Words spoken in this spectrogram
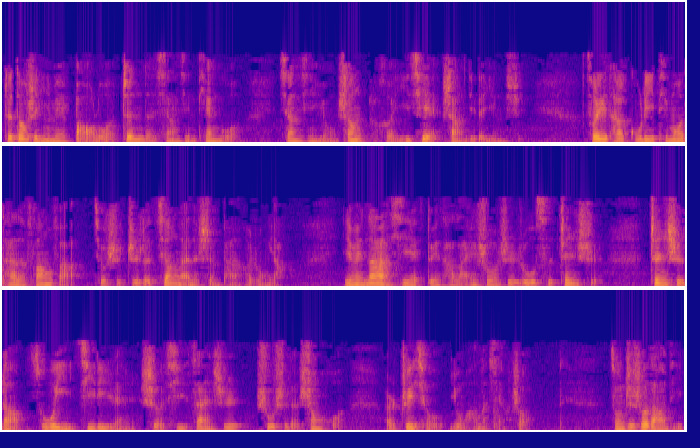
这都是因为保罗真的相信天国，相信永生和一切上帝的应许。所以他鼓励提摩太的方法就是指着将来的审判和荣耀。因为那些对他来说是如此真实，真实到足以激励人舍弃暂时舒适的生活，而追求永恒的享受。总之说到底，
